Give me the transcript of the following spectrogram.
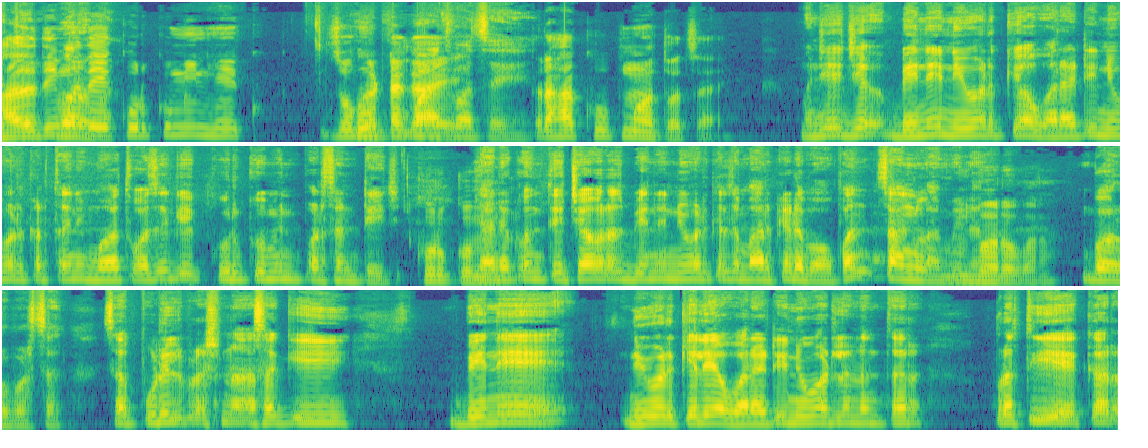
हळदीमध्ये. कुरकुमीन हे जो खूप घटक आहे महत्वाचं आहे. तर हा खूप महत्त्वाचा आहे. म्हणजे जे बेने निवड किंवा व्हरायटी निवड करताना महत्वाचं की कुरकुमीन पर्सेंटेज कुरकुमीन. जेणेकरून त्याच्यावरच बेने निवड केलं तर मार्केट भाव पण चांगला मिळेल. बरोबर. बरोबर सर सर पुढील प्रश्न असा की बेने निवड केली व्हरायटी निवडल्यानंतर प्रति एकर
